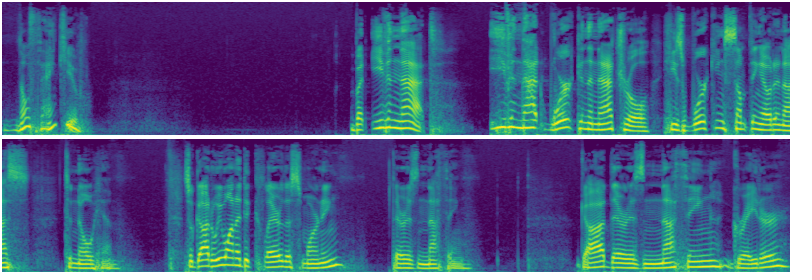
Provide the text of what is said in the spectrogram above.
No, thank you. But even that, even that work in the natural, He's working something out in us to know Him. So, God, we want to declare this morning there is nothing God, there is nothing greater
